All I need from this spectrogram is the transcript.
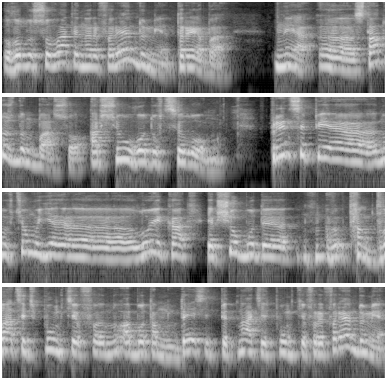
голосувати на референдумі треба не е, статус Донбасу, а всю угоду в цілому. Принципі, е, ну в цьому є е, логіка. Якщо буде там 20 пунктів, ну або там 10-15 пунктів в референдумі,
